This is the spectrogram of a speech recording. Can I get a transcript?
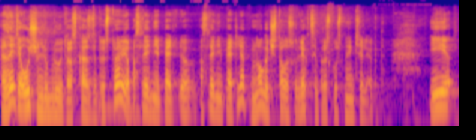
я, знаете, я очень люблю это рассказывать, эту историю. Я последние пять, э, последние пять лет много читал лекции про искусственный интеллект. И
